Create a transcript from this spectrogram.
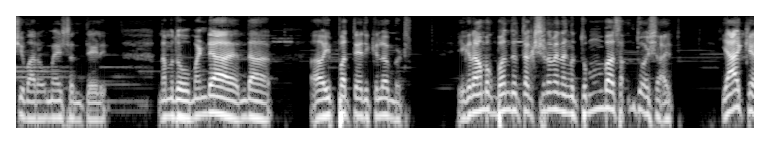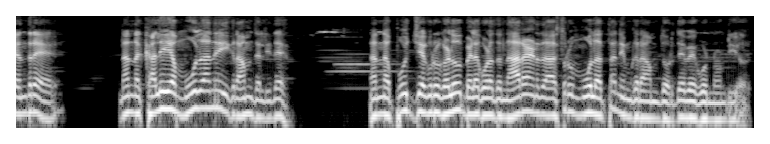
ಶಿವ ಉಮೇಶ್ ಅಂತೇಳಿ. ನಮ್ಮದು ಮಂಡ್ಯದಿಂದ ಇಪ್ಪತ್ತೈದು ಕಿಲೋಮೀಟ್ರ್. ಈ ಗ್ರಾಮಕ್ಕೆ ಬಂದ ತಕ್ಷಣವೇ ನನಗೆ ತುಂಬ ಸಂತೋಷ ಆಯಿತು. ಯಾಕೆ ಅಂದರೆ ನನ್ನ ಕಲೆಯ ಮೂಲನೇ ಈ ಗ್ರಾಮದಲ್ಲಿದೆ. ನನ್ನ ಪೂಜ್ಯ ಗುರುಗಳು ಬೆಳಗೊಳದ ನಾರಾಯಣದಾಸರು ಮೂಲತಃ ನಿಮ್ಮ ಗ್ರಾಮದವ್ರು, ದೇವೇಗೌಡ ನುಂಡಿಯವರು.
